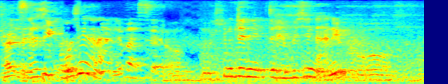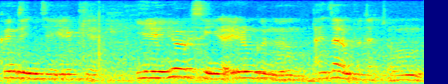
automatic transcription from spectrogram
사실 고생은 안 해봤어요. 뭐 힘든 일도 해보진 않았고, 근데 이제 이렇게 일의 효율성이나 이런 거는 딴 사람보다 좀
